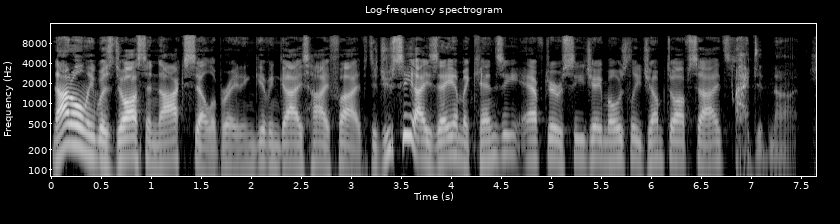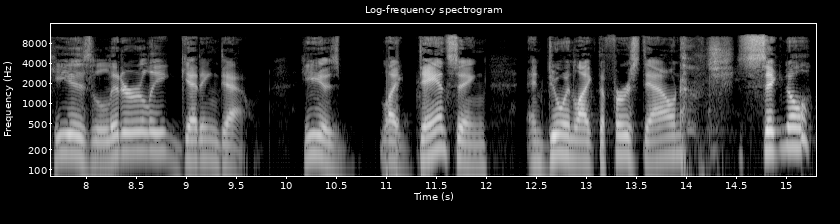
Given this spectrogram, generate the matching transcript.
Not only was Dawson Knox celebrating, giving guys high fives. Did you see Isaiah McKenzie after C.J. Mosley jumped off sides? I did not. He is literally getting down. He is like dancing and doing like the first down oh, signal is he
